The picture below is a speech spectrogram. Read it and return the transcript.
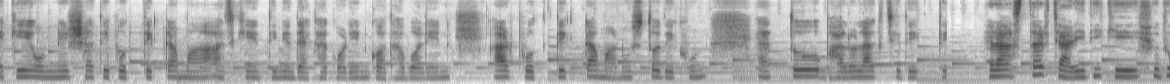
একে অন্যের সাথে প্রত্যেকটা মা আজকের দিনে দেখা করেন, কথা বলেন। আর প্রত্যেকটা মানুষ তো দেখুন, এত ভালো লাগছে দেখতে। রাস্তার চারিদিকে শুধু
